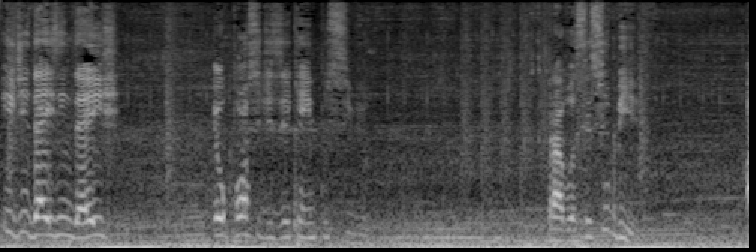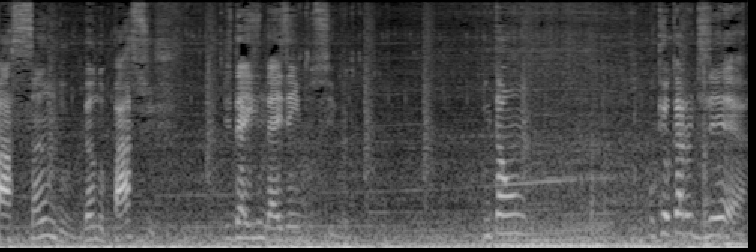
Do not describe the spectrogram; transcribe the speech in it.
E de 10 em 10 eu posso dizer que é impossível. Para você subir passando, dando passos, de 10 em 10 é impossível. Então, o que eu quero dizer é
